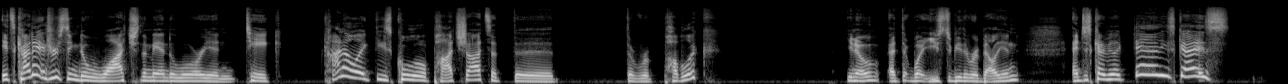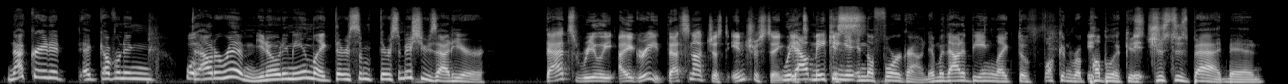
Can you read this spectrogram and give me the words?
It's kind of interesting to watch the Mandalorian take kind of like these cool little pot shots at the the Republic. You know, at the, what used to be the rebellion, and just kind of be like, "Yeah, these guys not great at, at governing Well- the outer rim." You know what I mean? Like, there's some there's some issues out here that's really i agree that's not just interesting without It's- making it's- it in the foreground and without it being like the fucking Republic is it- just as bad, man.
